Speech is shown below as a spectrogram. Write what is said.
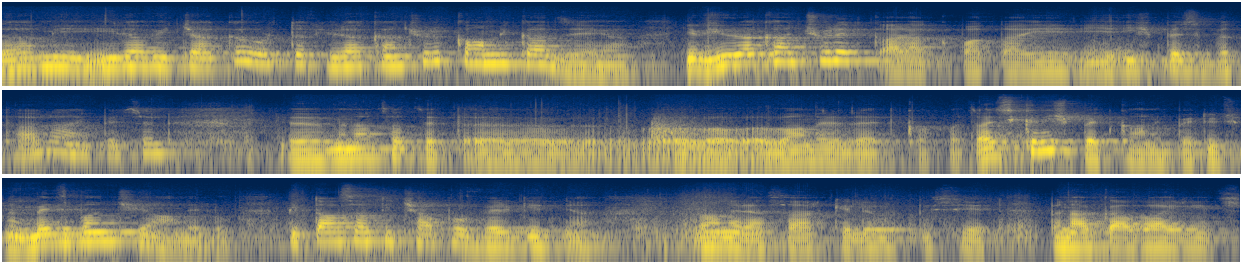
դա մի իրավիճակը որտեղ յուրաքանչյուրը կամիկադզե է եւ յուրաքանչյուրը կարա կպատահի ինչպես վթարը այնպես էլ մնացած այդ բաները դա հետ կապված։ Այսինքն ինչ պետք է անի պետությունը։ Մեծ բան չի անելու։ Մի 10 հատի չափով վերգետնյա բաներ է սարքել որպեսի այդ բնակավայրից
